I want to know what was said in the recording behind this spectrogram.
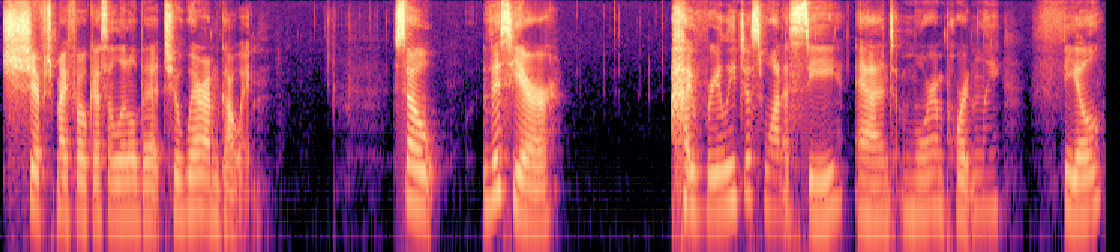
shift my focus a little bit to where I'm going. So this year, I really just want to see and more importantly, feel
